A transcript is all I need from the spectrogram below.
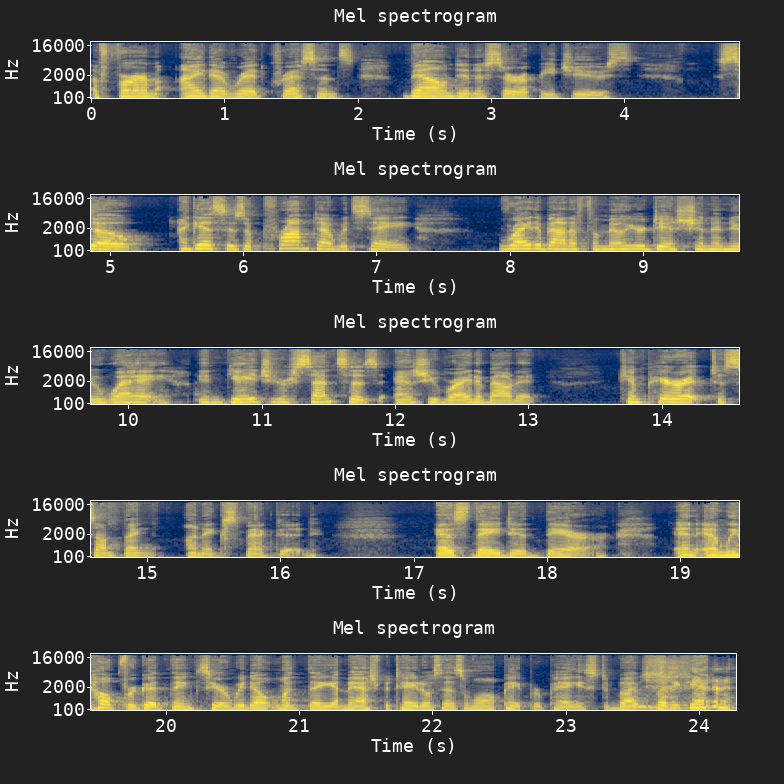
of firm Idared crescents bound in a syrupy juice. So, I guess as a prompt, I would say write about a familiar dish in a new way. Engage your senses as you write about it. Compare it to something unexpected, as they did there and and we hope for good things here. We don't want the uh, mashed potatoes as wallpaper paste, but but again,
